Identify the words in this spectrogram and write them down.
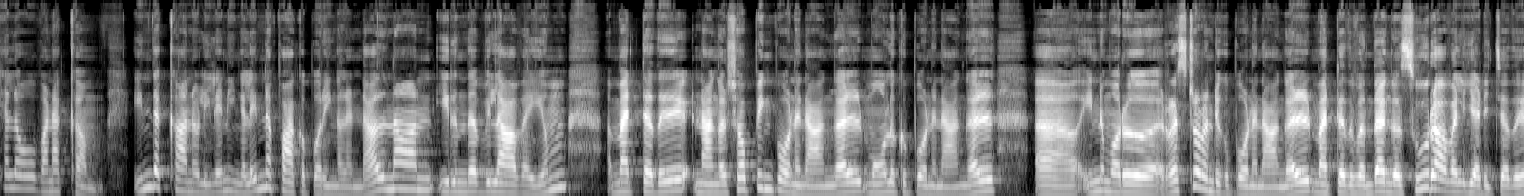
ஹலோ வணக்கம். இந்த காணொளியில் நீங்கள் என்ன பார்க்க போறீங்கள் என்றால் நான் இருந்த விழாவையும் மற்றது நாங்கள் ஷாப்பிங் போன நாங்கள் மாலுக்கு போன நாங்கள் இன்னும் ஒரு ரெஸ்டாரண்ட்டுக்கு போன நாங்கள் மற்றது வந்து அங்கே சூறாவளி அடித்தது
